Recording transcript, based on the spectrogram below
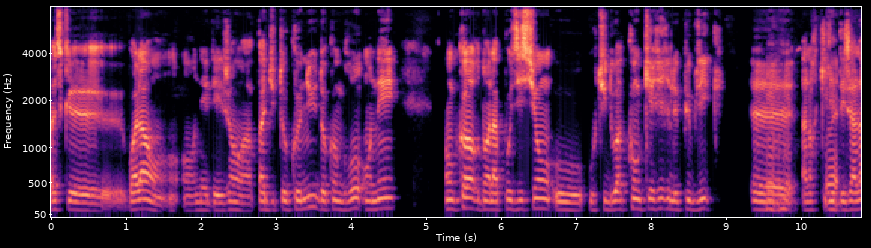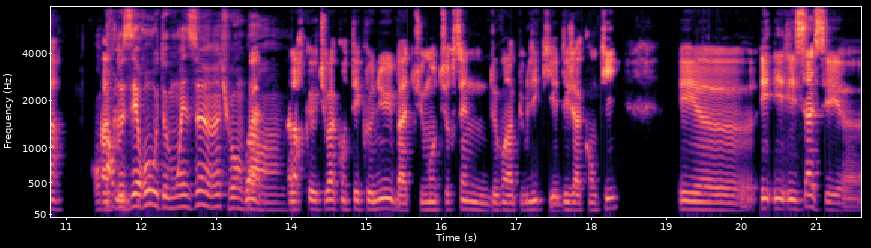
parce que voilà on, on est des gens pas du tout connus, donc en gros on est encore dans la position où, où tu dois conquérir le public euh, mm-hmm. alors qu'il est déjà là. On part de zéro ou de moins un, hein, tu vois. On part, Alors que tu vois, quand t'es connu, bah tu montes sur scène devant un public qui est déjà conquis. Et euh, et, et, et, ça c'est euh,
